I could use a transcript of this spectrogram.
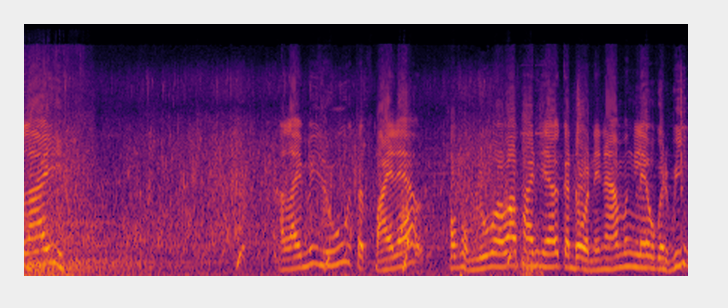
อะไร อะไรไม่รู้แต่ไปแล้วเพราะผมรู้มาว่าภาคที่แล้วกระโดดในน้ำมันเร็วกว่าวิ่ง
